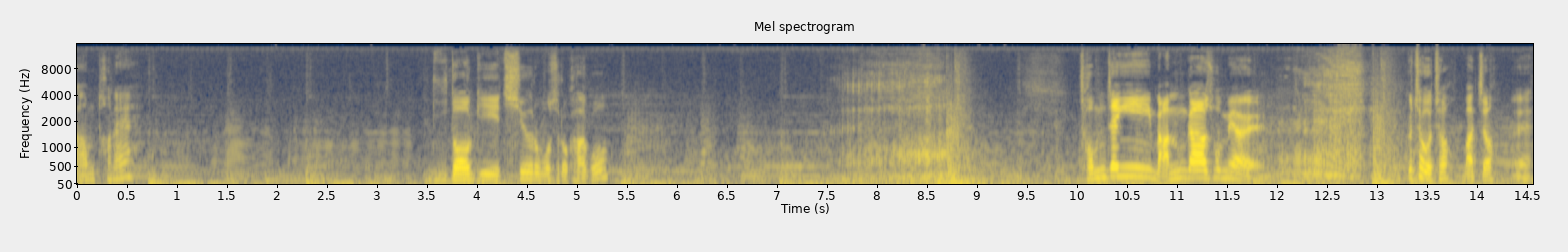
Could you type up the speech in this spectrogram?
다음 턴에 누더기 치유로봇으로 가고 점쟁이 맘가 소멸. 그쵸 그쵸. 맞죠? 예.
